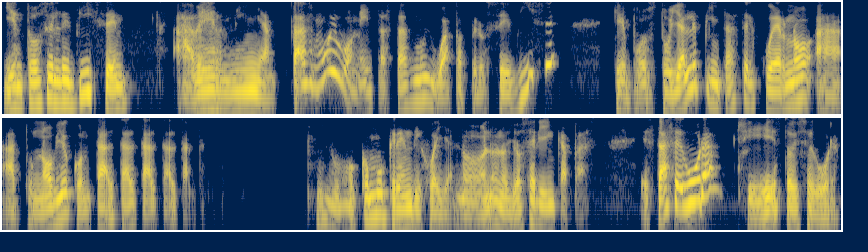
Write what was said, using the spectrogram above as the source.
Y entonces le dicen, a ver, niña, estás muy bonita, estás muy guapa, pero se dice que pues tú ya le pintaste el cuerno a, a tu novio con tal, tal, tal, tal, tal. No, ¿cómo creen? Dijo ella. No, no, no, yo sería incapaz. ¿Estás segura? Sí, estoy segura.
